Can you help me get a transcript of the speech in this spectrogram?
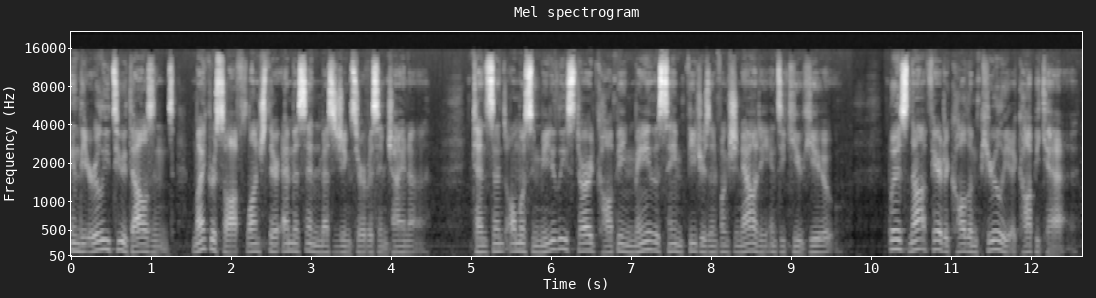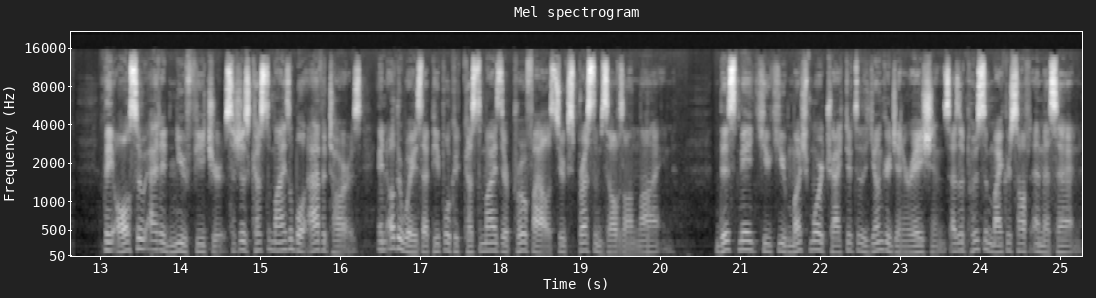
In the early 2000s, Microsoft launched their MSN messaging service in China. Tencent almost immediately started copying many of the same features and functionality into QQ. But it's not fair to call them purely a copycat. They also added new features such as customizable avatars and other ways that people could customize their profiles to express themselves online. This made QQ much more attractive to the younger generations as opposed to Microsoft MSN,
